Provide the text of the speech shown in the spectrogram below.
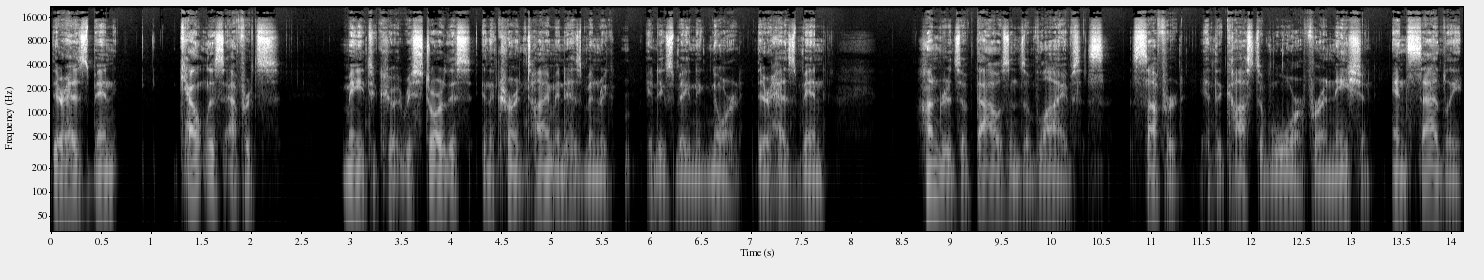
There has been countless efforts made to restore this in the current time, and it has been it has been ignored. There has been hundreds of thousands of lives suffered at the cost of war for a nation. And sadly,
